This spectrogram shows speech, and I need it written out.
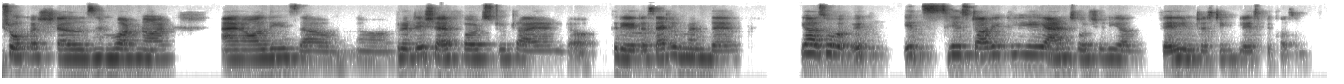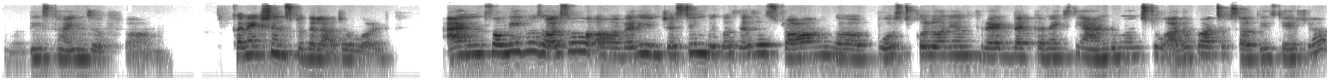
trochus shells and whatnot, and all these um, uh, British efforts to try and uh, create a settlement there. Yeah, so it, it's historically and socially a very interesting place because of you know, these kinds of um, connections to the larger world. And for me, it was also uh, very interesting because there's a strong uh, post colonial thread that connects the Andamans to other parts of Southeast Asia.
